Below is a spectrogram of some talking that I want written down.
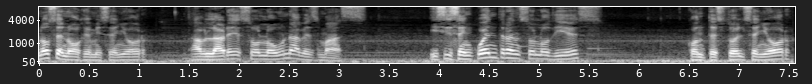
No se enoje, mi Señor, hablaré solo una vez más. ¿Y si se encuentran solo diez? Contestó el Señor,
